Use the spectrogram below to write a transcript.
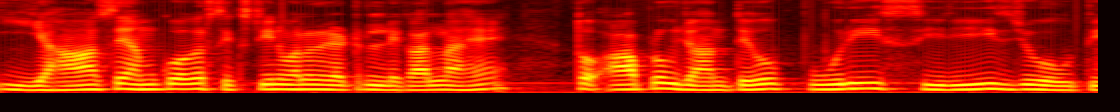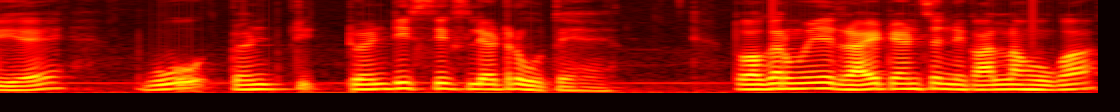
यहाँ से हमको अगर सिक्सटीन वाला लेटर निकालना है तो आप लोग जानते हो पूरी सीरीज़ जो होती है, वो ट्वेंटी ट्वेंटी सिक्स लेटर होते हैं। तो अगर मुझे राइट हैंड से निकालना होगा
